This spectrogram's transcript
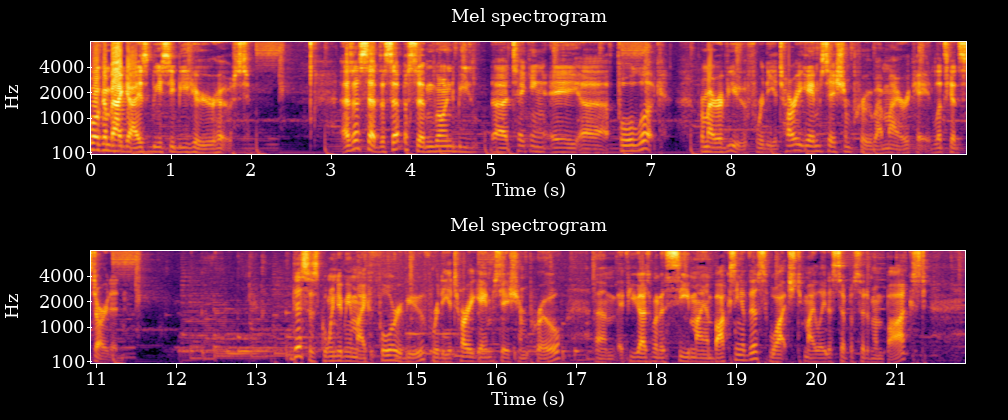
Welcome back, guys. BCB here, your host. As I said, this episode I'm going to be uh, taking a uh, full look for my review for the Atari Game Station Pro by My Arcade. Let's get started. This is going to be my full review for the Atari Game Station Pro. Um, if you guys want to see my unboxing of this, watch my latest episode of Unboxed.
